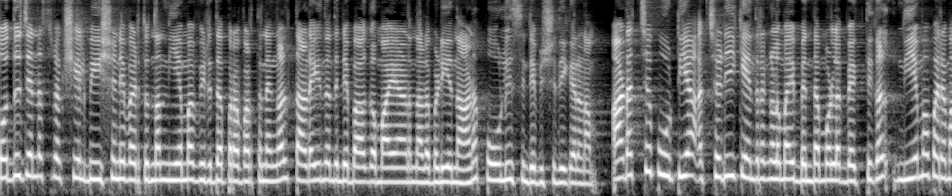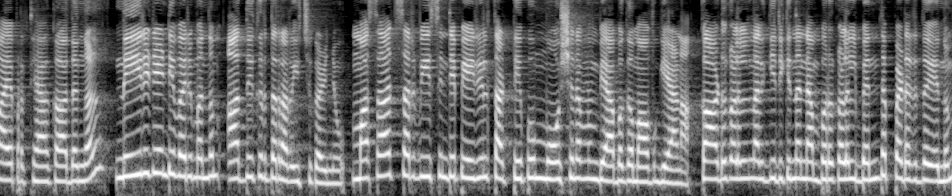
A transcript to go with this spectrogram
പൊതുജന സുരക്ഷയിൽ ഭീഷണി വരുത്തുന്ന നിയമവിരുദ്ധ പ്രവർത്തനങ്ങൾ തടയുന്നതിന്റെ ഭാഗമായാണ് നടപടിയെന്നാണ് പോലീസിന്റെ വിശദീകരണം. അടച്ചുപൂട്ടിയ അച്ചടി കേന്ദ്രങ്ങളുമായി ബന്ധമുള്ള വ്യക്തികൾ നിയമപരമായ പ്രത്യാഘാതങ്ങൾ നേരിടേണ്ടി വരുമെന്നും അധികൃതർ അറിയിച്ചു കഴിഞ്ഞു. മസാജ് സർവീസിന്റെ പേരിൽ തട്ടിപ്പും മോഷണവും വ്യാപകമാവുകയാണ്. കാർഡുകളിൽ നൽകിയിരിക്കുന്ന നമ്പറുകളിൽ ബന്ധപ്പെടരുത് എന്നും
